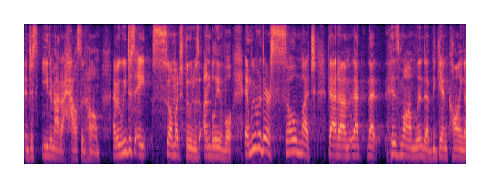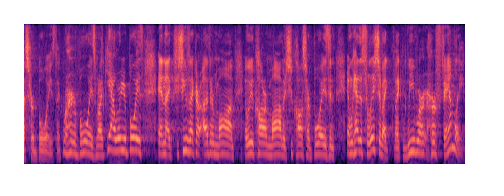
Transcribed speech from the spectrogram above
and just eat them out of house and home. I mean, we just ate so much food; it was unbelievable. And we were there so much that um, that that his mom Linda began calling us her boys. Like we're her boys. We're like, yeah, we're your boys. And like she was like our other mom, and we would call her mom, and she'd call us her boys. And and we had this relationship like like we were her family.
